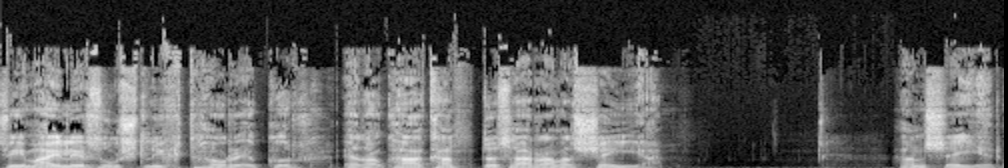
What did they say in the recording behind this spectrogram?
Því mælir þú slíkt hárekur eða hvað kantu þar af að segja? Hann segir.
